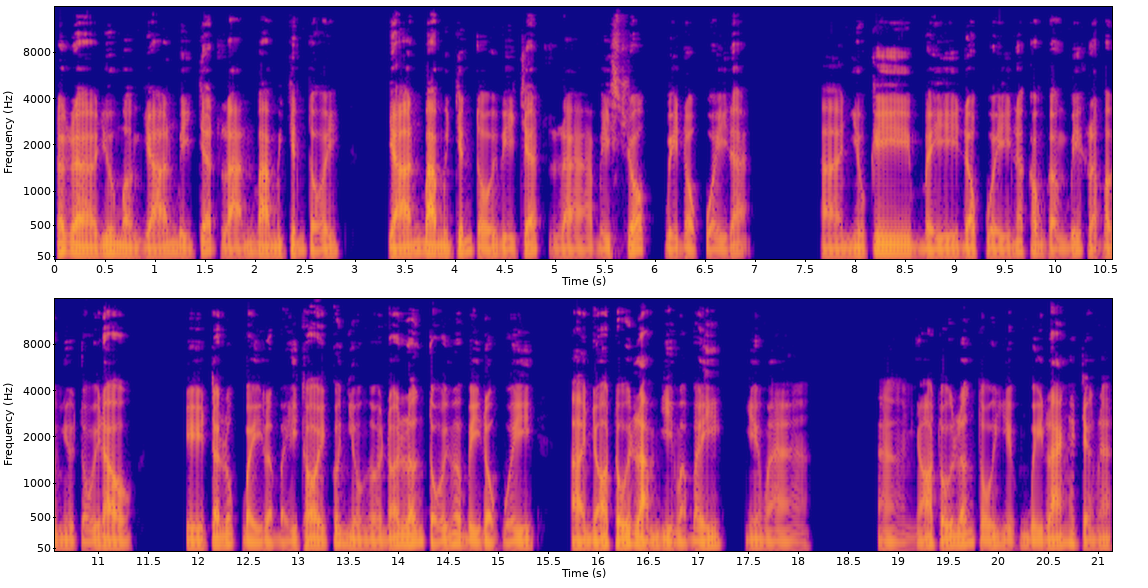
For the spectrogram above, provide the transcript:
Rất là vui mừng vợ anh bị chết là anh 39 tuổi. Vợ anh 39 tuổi bị chết là bị stroke, bị đột quỵ đó. À, nhiều khi bị đột quỵ nó không cần biết là bao nhiêu tuổi đâu. Thì tới lúc bị là bị thôi. Có nhiều người nói lớn tuổi mới bị đột quỵ. À, nhỏ tuổi làm gì mà bị. Nhưng mà à, nhỏ tuổi lớn tuổi gì cũng bị láng hết trơn đó.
